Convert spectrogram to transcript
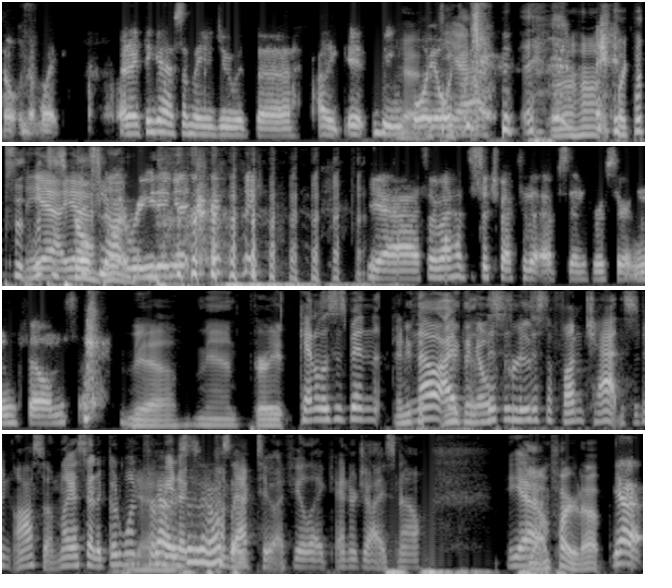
toned. I'm like, and I think it has something to do with the like it being Yeah, it's boiled. like- Yeah. Uh-huh. It's like, what's, the, what's Yeah, this yeah. girl it's not reading it correctly. yeah, so I might have to switch back to the Epson for certain films. yeah, man. Great. Kendall, this has been Anything, no. I anything else, this has Chris? been just a fun chat. This has been awesome. Like I said, a good one Yeah. for Yeah, me to come awesome. back to. I feel like energized now. Yeah. Yeah. I'm fired up. yeah,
